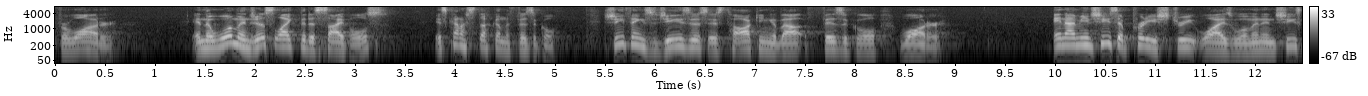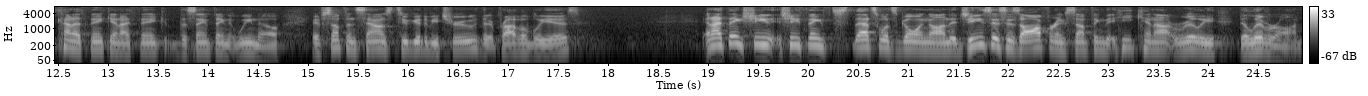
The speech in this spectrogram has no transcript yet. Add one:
for water. And the woman, just like the disciples, is kind of stuck on the physical. She thinks Jesus is talking about physical water. And I mean, she's a pretty streetwise woman, and she's kind of thinking, I think, the same thing that we know. If something sounds too good to be true, that it probably is. And I think she, she thinks that's what's going on, that Jesus is offering something that he cannot really deliver on.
